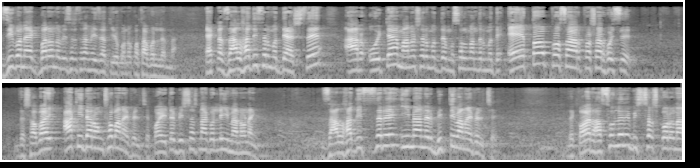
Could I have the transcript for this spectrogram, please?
জীবনে একবারও নবী সালাম এই জাতীয় কোনো কথা বললেন না। একটা জাল হাদিসের মধ্যে আসছে, আর ওইটা মানুষের মধ্যে, মুসলমানদের মধ্যে এত প্রসার প্রসার হয়েছে যে সবাই আকিদার অংশ বানাই ফেলছে। কয়, এটা বিশ্বাস না করলে ইমানও নাই। জাল হাদিসের ইমানের ভিত্তি বানাই ফেলছে। যে কয় রাসুলের বিশ্বাস করে না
